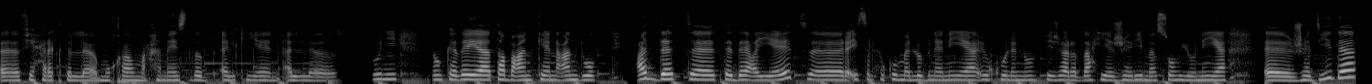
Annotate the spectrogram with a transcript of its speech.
آه في حركة المقاومة حماس ضد الكيان الصهيوني دونك هذايا طبعا كان عنده عدة تداعيات. آه، رئيس الحكومة اللبنانية يقول أنه انفجار الضاحية جريمة صهيونية آه، جديدة.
